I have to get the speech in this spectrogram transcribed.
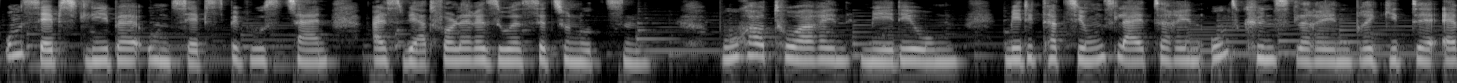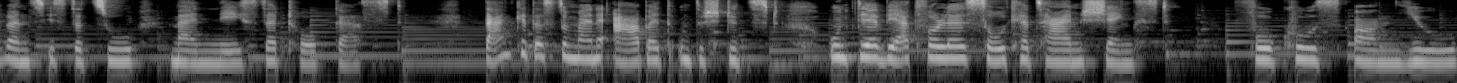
um Selbstliebe und Selbstbewusstsein als wertvolle Ressource zu nutzen. Buchautorin, Medium, Meditationsleiterin und Künstlerin Brigitte Evans ist dazu mein nächster Talkgast. Danke, dass du meine Arbeit unterstützt und dir wertvolle Soulcare Time schenkst. Focus on you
